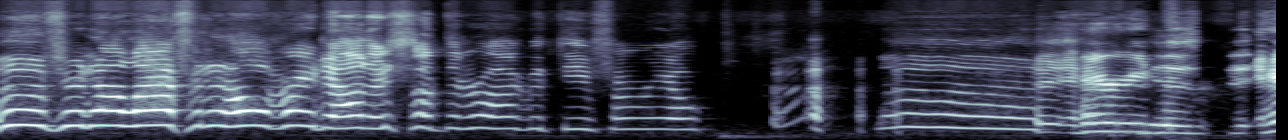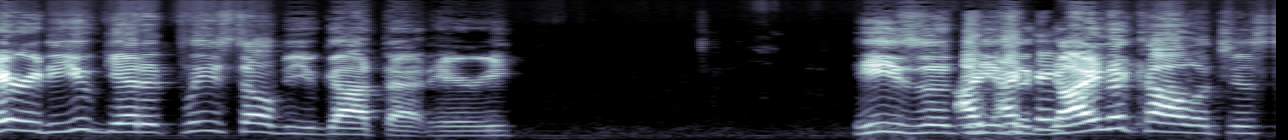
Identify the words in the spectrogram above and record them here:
Oh, if you're not laughing at home right now, there's something wrong with you for real. Uh, Harry does. Harry, do you get it? Please tell me you got that, Harry. He's a he's I a think- gynecologist.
